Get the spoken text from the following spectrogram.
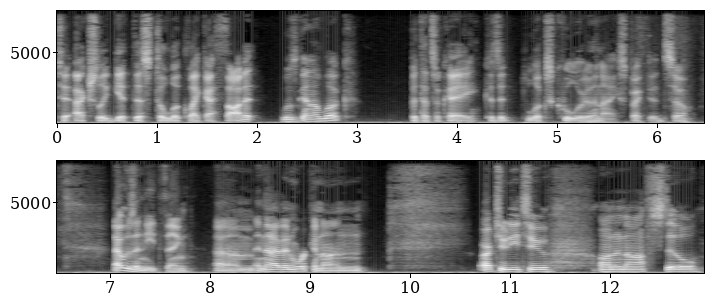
to actually get this to look like i thought it was going to look but that's okay because it looks cooler than i expected so that was a neat thing um, and then i've been working on R2D2 on and off still.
